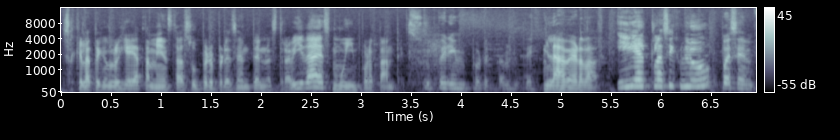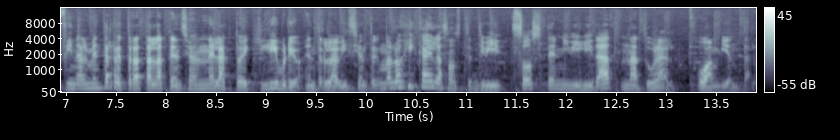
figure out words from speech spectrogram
O sea que la tecnología ya también está súper presente en nuestra vida, es muy importante. Súper importante. La verdad. Y el Classic Blue, pues en- finalmente retrata la tensión en el acto de equilibrio entre la visión tecnológica y la sostenibi- sostenibilidad natural o ambiental.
